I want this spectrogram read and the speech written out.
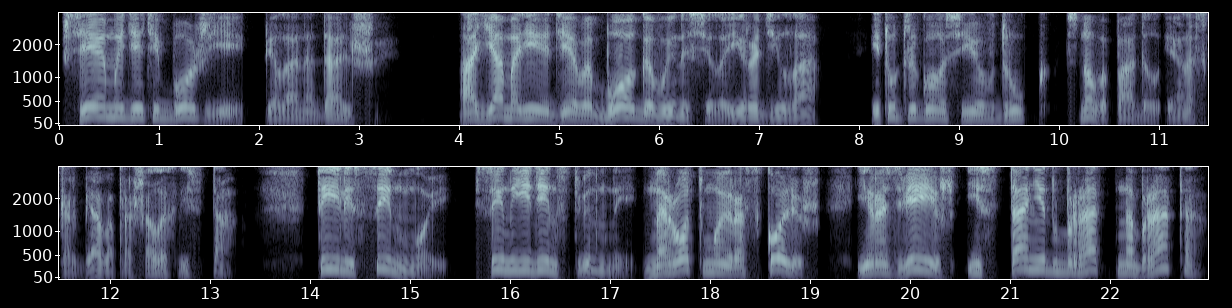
«Все мы дети Божьи», — пела она дальше, «а я, Мария Дева, Бога выносила и родила». И тут же голос ее вдруг снова падал, и она, скорбя, вопрошала Христа. «Ты ли сын мой, сын единственный, народ мой расколешь и развеешь, и станет брат на брата?»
